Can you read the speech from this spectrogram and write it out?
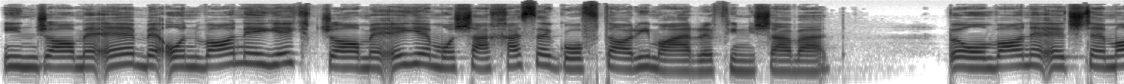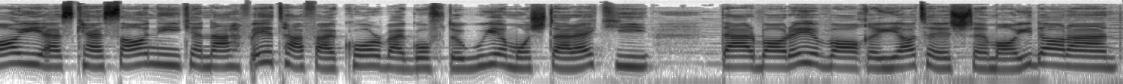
این جامعه به عنوان یک جامعه مشخص گفتاری معرفی می شود. به عنوان اجتماعی از کسانی که نحوه تفکر و گفتگوی مشترکی درباره واقعیات اجتماعی دارند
